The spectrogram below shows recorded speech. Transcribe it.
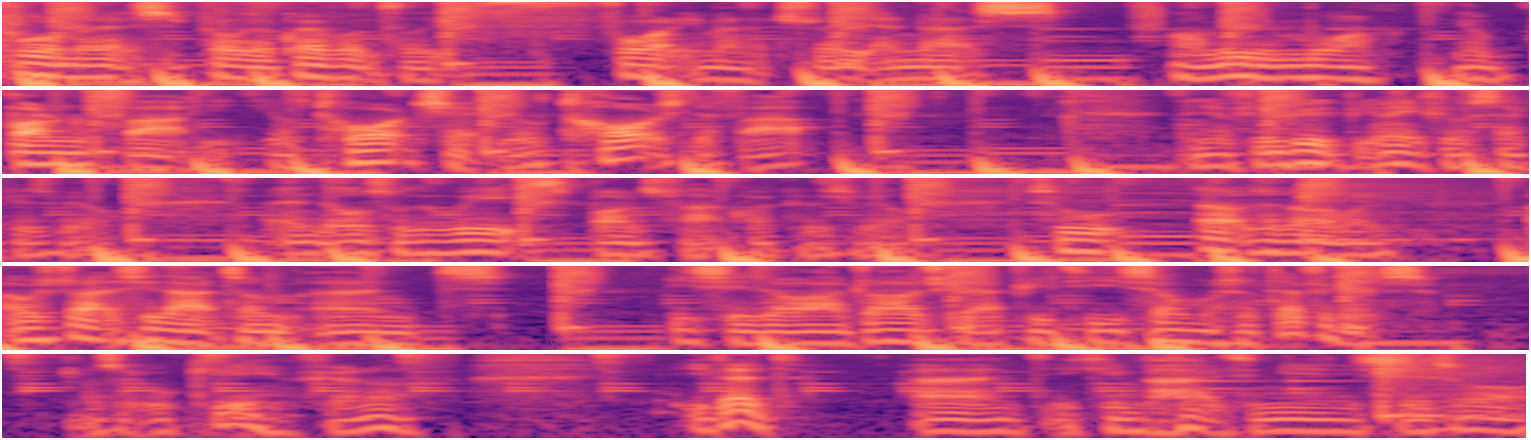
four minutes is probably equivalent to like 40 minutes, right? And that's, or maybe more. You'll burn fat, you'll torch it, you'll torch the fat, and you'll feel good, but you might feel sick as well. And also the weights burns fat quicker as well. So that was another one. I was trying to say that to him, and he says, "Oh, I'd rather just get a PT, sell more certificates." I was like, "Okay, fair enough." He did, and he came back to me and he says, "Oh,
